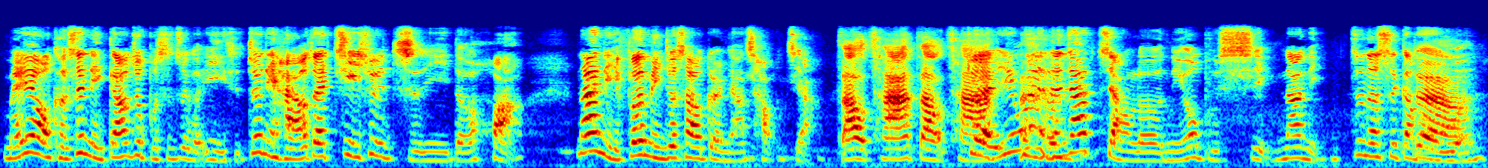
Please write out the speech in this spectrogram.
没有，可是你刚刚就不是这个意思，就你还要再继续质疑的话，那你分明就是要跟人家吵架。找茬找茬，对，因为 人家讲了你又不信，那你真的是干嘛问？，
